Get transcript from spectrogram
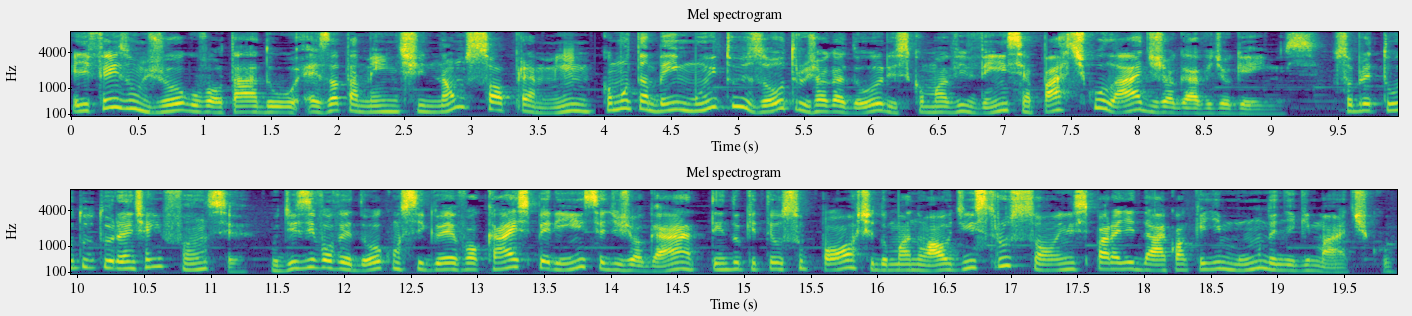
Ele fez um jogo voltado exatamente não só para mim, como também muitos outros jogadores com uma vivência particular de jogar videogames sobretudo durante a infância. O desenvolvedor conseguiu evocar a experiência de jogar tendo que ter o suporte do manual de instruções para lidar com aquele mundo enigmático.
